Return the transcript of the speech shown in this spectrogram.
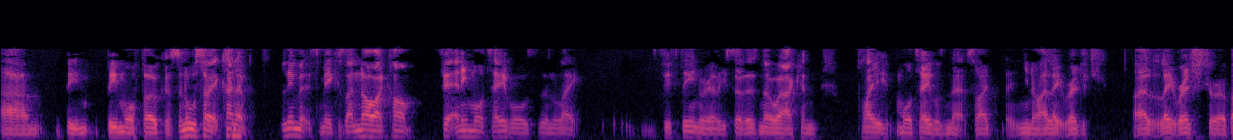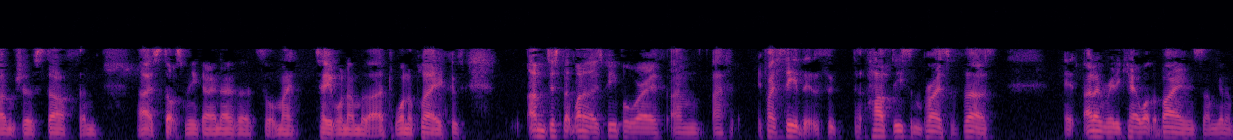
um, be be more focused. And also it kind of limits me because I know I can't fit any more tables than like 15 really. So there's no way I can play more tables than that. So I, you know, I late register, I late register a bunch of stuff, and uh, it stops me going over sort of my table number that I'd want to play because I'm just one of those people where if I'm I, if I see that it's a half decent price for first, it, I don't really care what the buy-in is. So I'm gonna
